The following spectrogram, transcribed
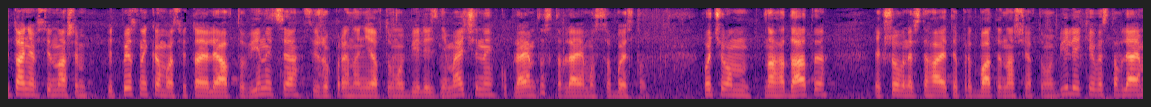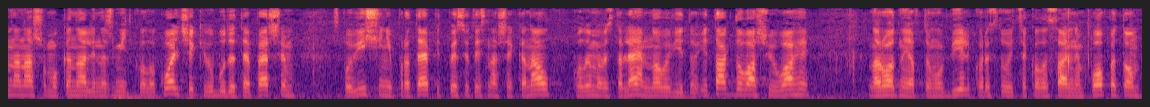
Вітання всім нашим підписникам. Вас вітає Леавто Вінниця. Свіжопригнані автомобілі з Німеччини. Купляємо, доставляємо особисто. Хочу вам нагадати, якщо ви не встигаєте придбати наші автомобілі, які виставляємо на нашому каналі, нажміть колокольчик, і ви будете першим сповіщені про те, підписуйтесь на наш канал, коли ми виставляємо нове відео. І так, до вашої уваги, народний автомобіль користується колосальним попитом.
